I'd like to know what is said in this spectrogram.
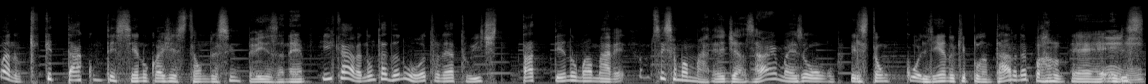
mano, o que que tá acontecendo com a gestão dessa empresa, né? E, cara, não tá dando outro, né? A Twitch tá tendo uma maré. Eu não sei se é uma maré de azar, mas ou eles estão colhendo o que plantaram, né, Paulo? É, Uhum. eles.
